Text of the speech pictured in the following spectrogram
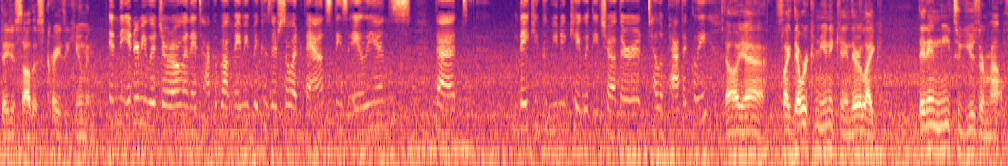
they just saw this crazy human. in the interview with Joe Rogan, they talk about maybe because they're so advanced, these aliens, that they can communicate with each other telepathically. Oh yeah, it's like they were communicating. They were like, they didn't need to use their mouth.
